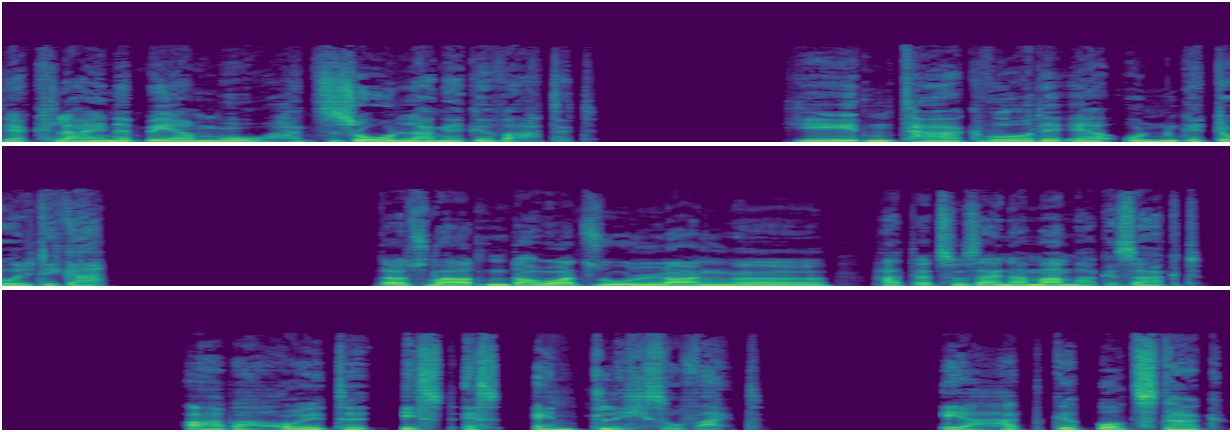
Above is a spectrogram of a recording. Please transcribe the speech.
Der kleine Bär Mo hat so lange gewartet. Jeden Tag wurde er ungeduldiger. Das Warten dauert so lange, hat er zu seiner Mama gesagt. Aber heute ist es endlich soweit. Er hat Geburtstag.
